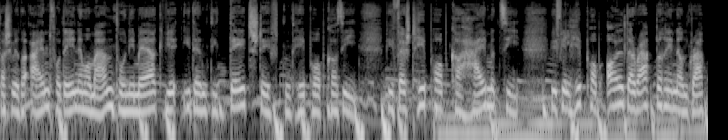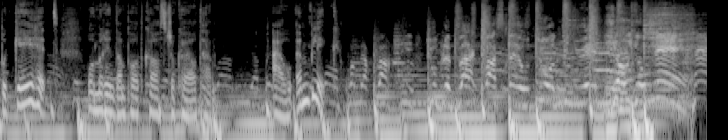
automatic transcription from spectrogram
Das ist wieder ein von den Momenten, wo ich merke, wie identitätsstiftend Hip-Hop kann sein. Wie fest Hip-Hop kann Heimat sein. Wie viel Hip-Hop all den Rapperinnen und Rapper gegeben hat, die wir in diesem Podcast schon gehört haben. Auch ein Blick. Yo yo man.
